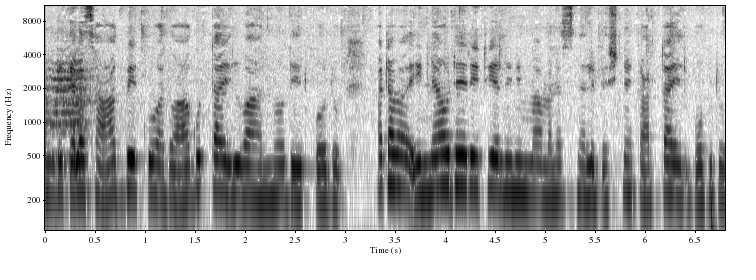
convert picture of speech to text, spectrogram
ನಿಮಗೆ ಕೆಲಸ ಆಗಬೇಕು, ಅದು ಆಗುತ್ತಾ ಇಲ್ವಾ ಅನ್ನೋದು ಇರ್ಬೋದು ಅಥವಾ ಇನ್ಯಾವುದೇ ರೀತಿಯಲ್ಲಿ ನಿಮ್ಮ ಮನಸ್ಸಿನಲ್ಲಿ ಪ್ರಶ್ನೆ ಕಾಡ್ತಾ ಇರಬಹುದು.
